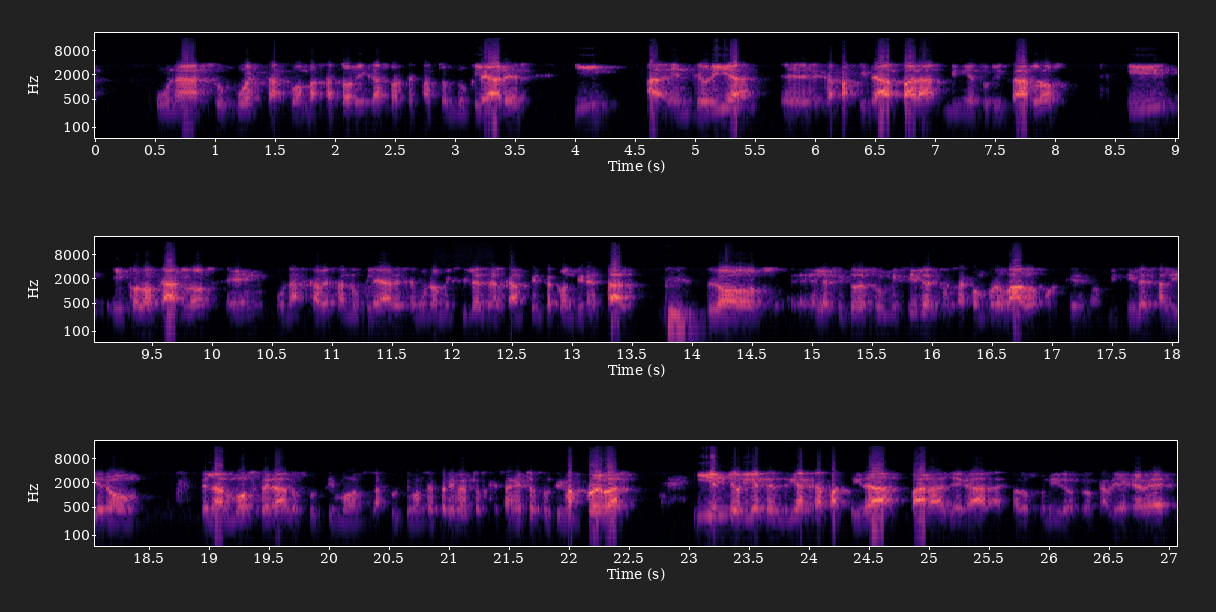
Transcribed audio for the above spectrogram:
unas supuestas bombas atómicas o artefactos nucleares y, en teoría, eh, capacidad para miniaturizarlos y, y, colocarlos en unas cabezas nucleares en unos misiles de alcance intercontinental. Mm. Los, el éxito de sus misiles pues, se ha comprobado porque los misiles salieron de la atmósfera, los últimos, los últimos experimentos que se han hecho, las últimas pruebas, y en teoría tendrían capacidad para llegar a Estados Unidos. Lo que habría que ver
